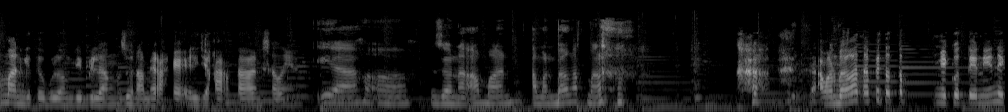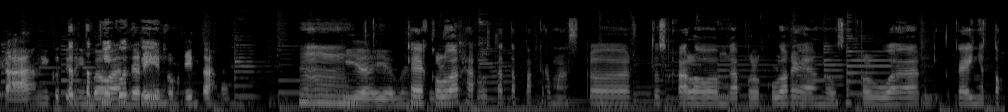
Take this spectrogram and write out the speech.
aman gitu belum dibilang zona merah kayak di Jakarta misalnya iya uh, zona aman aman banget malah aman banget tapi tetap ngikutin ini kan ngikutin imbauan dari pemerintah kan Mm-hmm. Iya iya benar. Kayak keluar harus tetap pakai masker. Terus kalau nggak perlu keluar ya nggak usah keluar gitu. Kayak nyetok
